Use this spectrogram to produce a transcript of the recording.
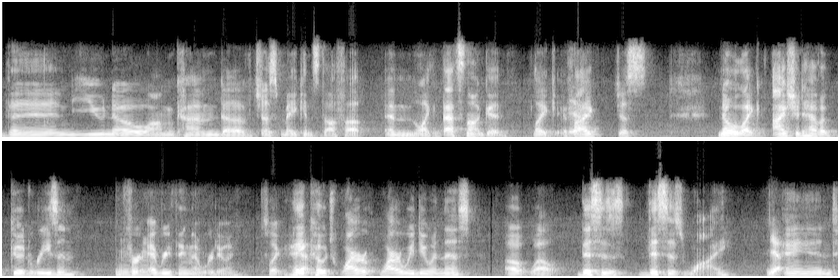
then you know I'm kind of just making stuff up, and like that's not good. Like if Yeah. I just no, like I should have a good reason for Mhm. everything that we're doing. It's like, hey, Yeah. coach, why are why are we doing this? Oh, well, this is this is why, yeah. and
